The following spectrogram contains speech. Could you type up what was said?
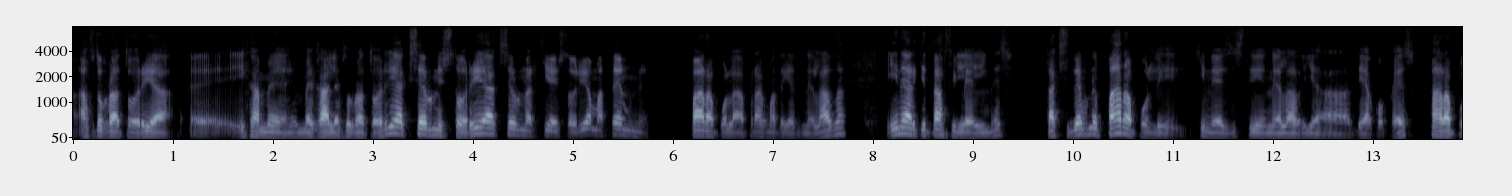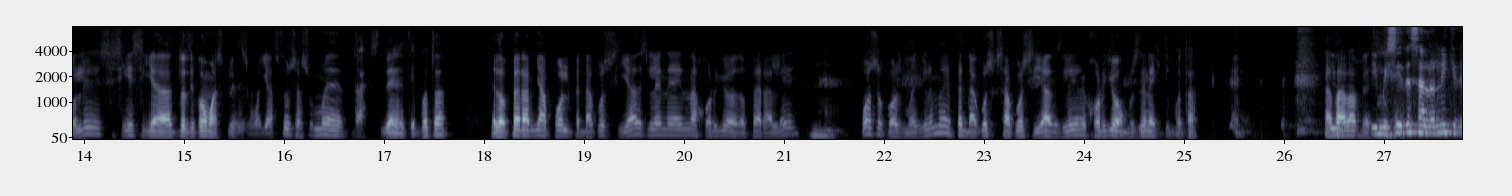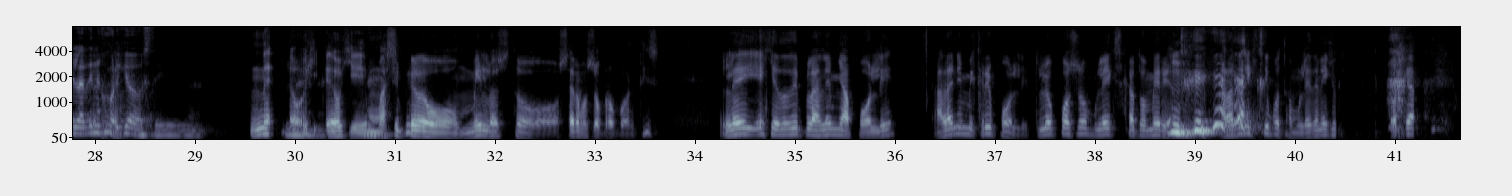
αυτοκρατορία ε, είχαμε μεγάλη αυτοκρατορία, ξέρουν ιστορία, ξέρουν αρχαία ιστορία, μαθαίνουν πάρα πολλά πράγματα για την Ελλάδα. Είναι αρκετά φιλέλληνες ταξιδεύουν πάρα πολλοί Κινέζοι στην Ελλάδα για διακοπές. Πάρα πολλοί σε σχέση για το δικό μας πληθυσμό. Για αυτούς, ας πούμε, εντάξει, δεν είναι τίποτα. Εδώ πέρα μια πόλη 500.000 λένε είναι ένα χωριό εδώ πέρα λέει. Ναι. Πόσο κόσμο έχει, λέμε 500-600.000 λέει είναι χωριό όμως, δεν έχει τίποτα. Κατάλαβε. Η, μισή Θεσσαλονίκη δηλαδή είναι χωριό. Στη... Ναι, ναι, ναι όχι, ναι. όχι. Ναι. μας είπε ο Μήλο, το Σέρβος ο προπονητής, λέει έχει εδώ δίπλα λέει, μια πόλη αλλά είναι μικρή πόλη. Του λέω πόσο μου λέει 6 εκατομμύρια. Αλλά δεν έχει τίποτα μου λέει. Δεν έχει,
